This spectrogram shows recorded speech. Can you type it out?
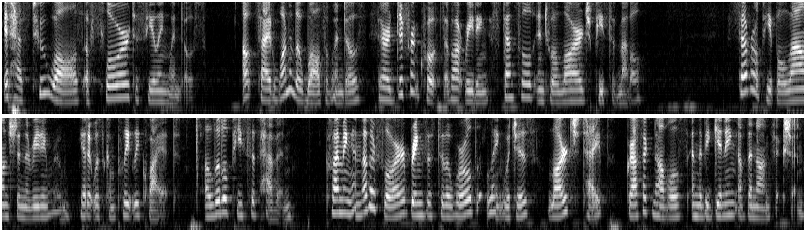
It has two walls of floor to ceiling windows. Outside one of the walls of windows, there are different quotes about reading stenciled into a large piece of metal. Several people lounged in the reading room, yet it was completely quiet. A little piece of heaven. Climbing another floor brings us to the world languages, large type, graphic novels, and the beginning of the nonfiction.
